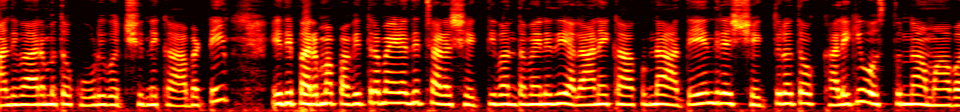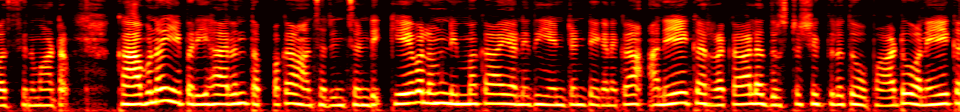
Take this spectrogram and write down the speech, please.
ఆదివారంతో కూడి వచ్చింది కాబట్టి ఇది పరమ పవిత్రమైనది చాలా శక్తివంతమైనది. అలానే కాకుండా అతేంద్రియ శక్తులతో కలిగి వస్తున్న అమావాస్య అనమాట కావున ఈ పరిహారం తప్పక ఆచరించండి. కేవలం నిమ్మకాయ అనేది ఏంటంటే కనుక అనేక రకాల దుష్టశక్తులతో పాటు అనేక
